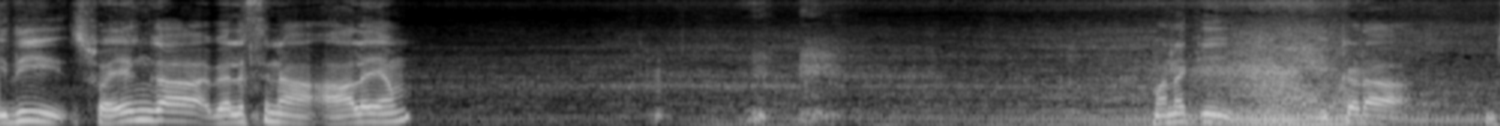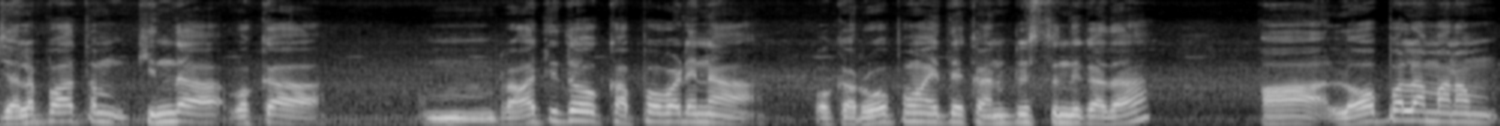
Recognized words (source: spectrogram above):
ఇది స్వయంగా వెలసిన ఆలయం. మనకి ఇక్కడ జలపాతం కింద ఒక రాతితో కప్పబడిన ఒక రూపం అయితే కనిపిస్తుంది కదా. ఆ లోపల మనం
